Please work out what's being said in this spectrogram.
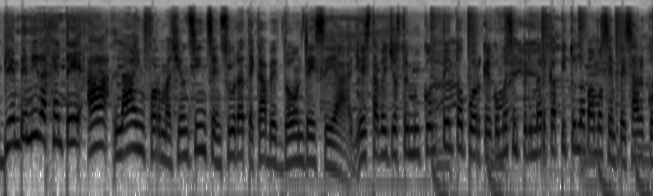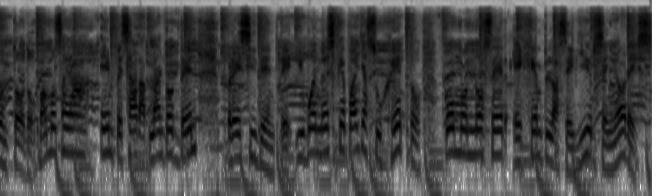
Bienvenida gente a la información sin censura te cabe donde sea. Y esta vez yo estoy muy contento porque como es el primer capítulo vamos a empezar con todo. Vamos a empezar hablando del presidente. Y bueno, es que vaya sujeto, cómo no ser ejemplo a seguir, señores.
